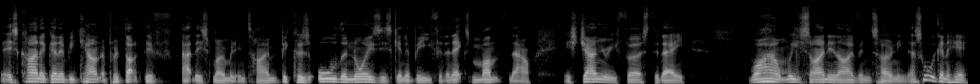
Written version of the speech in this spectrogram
that it's kind of going to be counterproductive at this moment in time because all the noise is going to be for the next month now. It's January 1st today. Why aren't we signing Ivan Toney? That's what we're going to hear.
